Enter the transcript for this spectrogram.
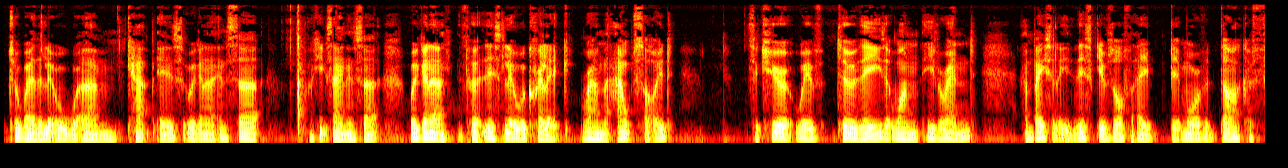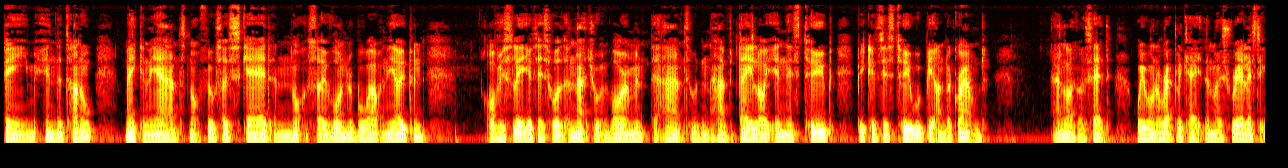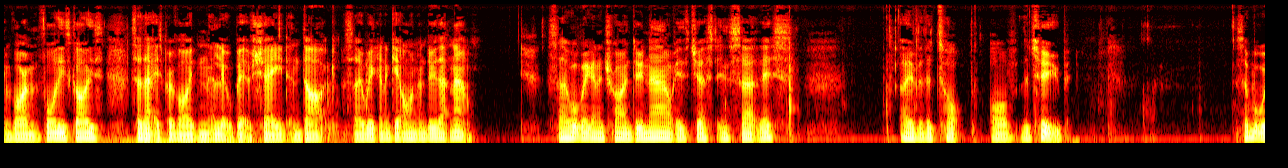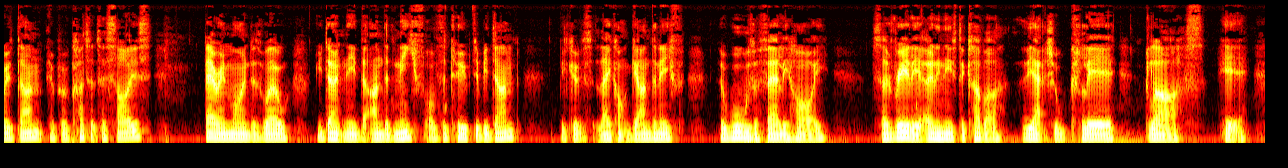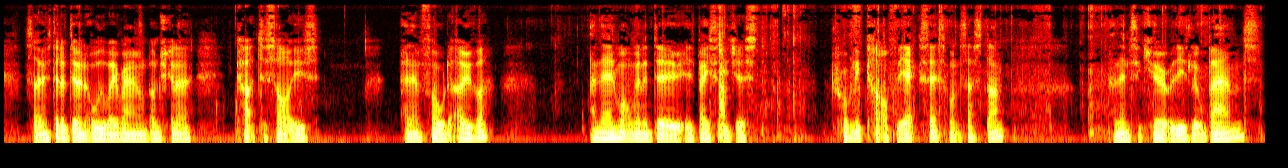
to where the little um, cap is, we're going to insert, I keep saying insert, we're going to put this little acrylic around the outside, secure it with two of these at one either end, and basically this gives off a bit more of a darker theme in the tunnel, making the ants not feel so scared and not so vulnerable out in the open. Obviously, if this was a natural environment, the ants wouldn't have daylight in this tube because this tube would be underground. And like I said, we want to replicate the most realistic environment for these guys. So that is providing a little bit of shade and dark. So we're going to get on and do that now. So what we're going to try and do now is just insert this over the top of the tube. So what we've done is we've cut it to size. Bear in mind as well, you don't need the underneath of the tube to be done because they can't get underneath. The walls are fairly high so really it only needs to cover the actual clear glass here. So instead of doing it all the way around, I'm just gonna cut to size and then fold it over. And then what I'm gonna do is basically just probably cut off the excess once that's done. And then secure it with these little bands.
